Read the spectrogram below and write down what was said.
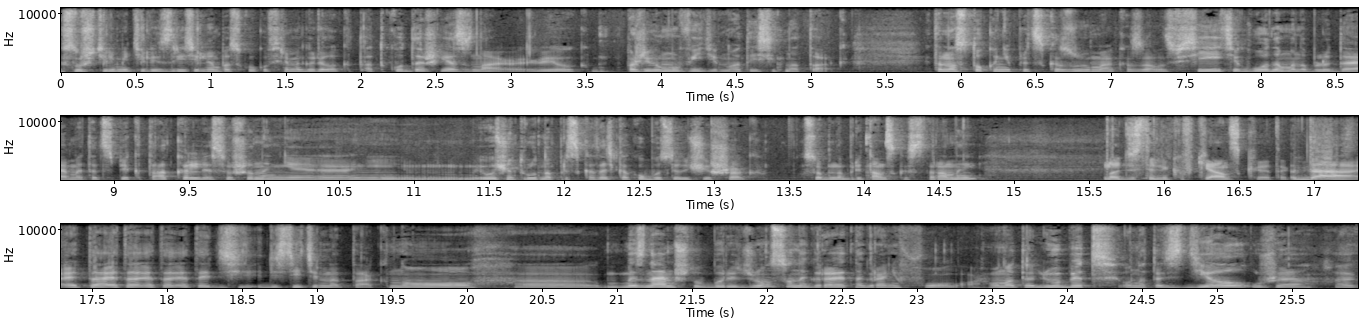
слушателями, телезрителями, поскольку все время говорил, откуда же я знаю, поживем увидим, но это действительно так. Это настолько непредсказуемо оказалось. Все эти годы мы наблюдаем этот спектакль, совершенно не, не очень трудно предсказать, какой будет следующий шаг, особенно британской стороны. Но действительно кавкианская такая. Да, это, это, это, это действительно так. Но э, мы знаем, что Борис Джонсон играет на грани фола. Он это любит, он это сделал уже, э,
